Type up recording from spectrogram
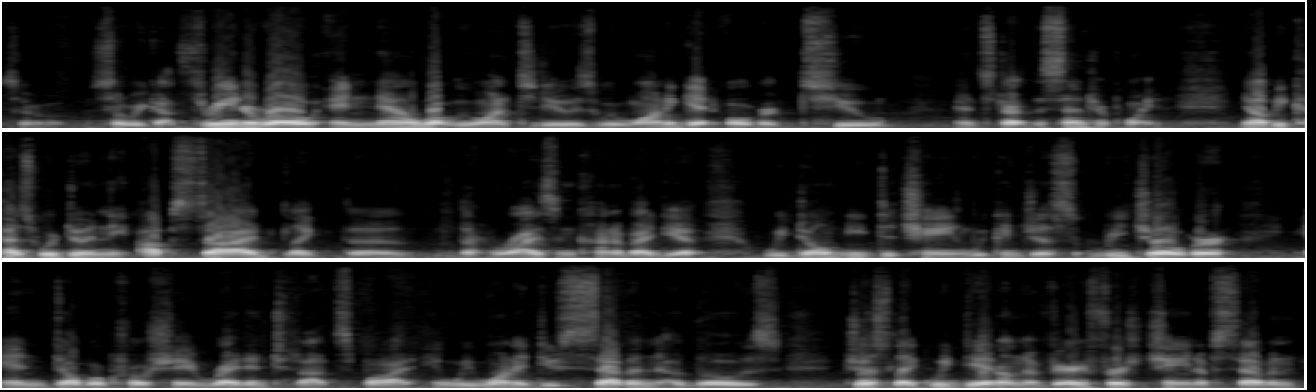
So, so we got three in a row, and now what we want to do is we want to get over to and start the center point. Now because we're doing the upside, like the, the horizon kind of idea, we don't need to chain, we can just reach over and double crochet right into that spot. And we want to do seven of those, just like we did on the very first chain of seven,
